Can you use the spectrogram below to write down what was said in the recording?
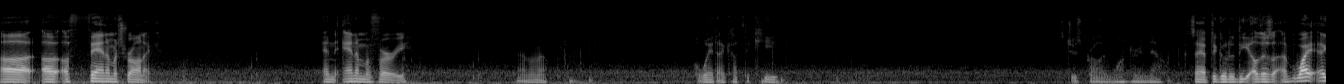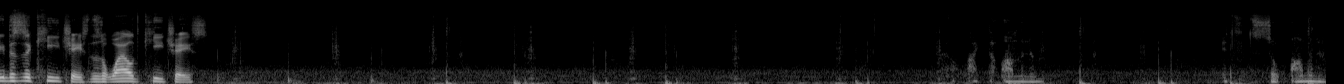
Uh, a, a phanomatronic. An anima furry. I don't know. Oh wait, I got the key. This dude's probably wandering now. Because I have to go to the other side. Why? uh, This is a key chase. This is a wild key chase. I don't like the ominum. It's so ominous.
